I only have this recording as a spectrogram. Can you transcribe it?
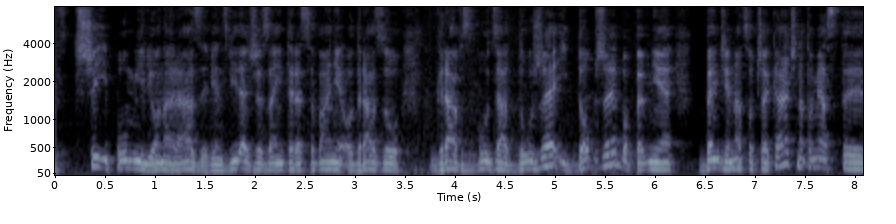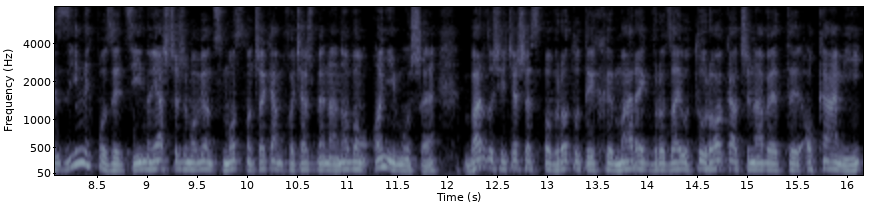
w 3,5 miliona razy, więc widać, że zainteresowanie od razu gra wzbudza duże i dobrze, bo pewnie będzie na co czekać. Natomiast y, z innych pozycji, no ja szczerze mówiąc mocno czekam chociażby na nową Onimuszę. Bardzo się cieszę z powrotu tych marek w rodzaju Turoka, czy nawet y, Okami.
